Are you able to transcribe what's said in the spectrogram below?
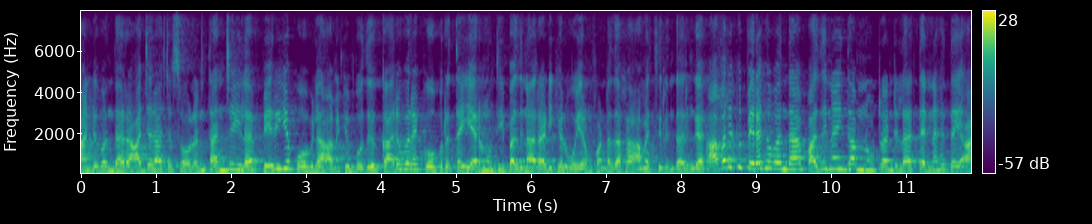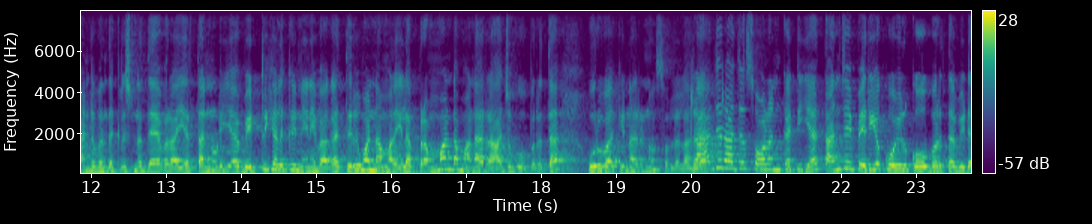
ஆண்டு வந்த ராஜராஜ சோழன் தஞ்சையில் பெரிய கோவிலை அமைக்கும்போது கருவறை கோபுரத்தை இரநூத்தி பதினாறு அடிகள் உயரம் கொண்டதாக அமைச்சிருந்தாருங்க. அவருக்கு பிறகு வந்த பதினைந்தாம் நூற்றாண்டில் தென்னகத்தை ஆண்டு வந்த கிருஷ்ண தேவராயர் தன்னுடைய வெற்றிகளுக்கு நினைவாக திருவண்ணாமலையில் பிரம்மாண்டமான ராஜகோபுரத்தை உருவாக்கினாருன்னு சொல்லலாம் ராஜராஜ சோழன் கட்டிய தஞ்சை பெரிய கோயில் கோபுரத்தை விட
